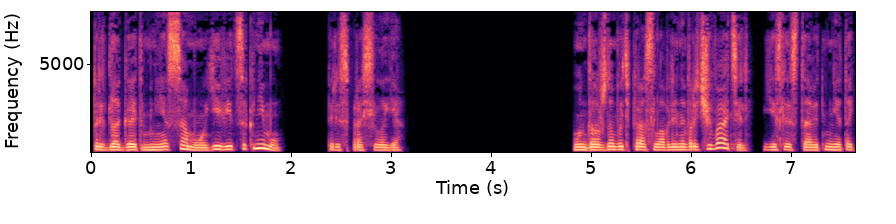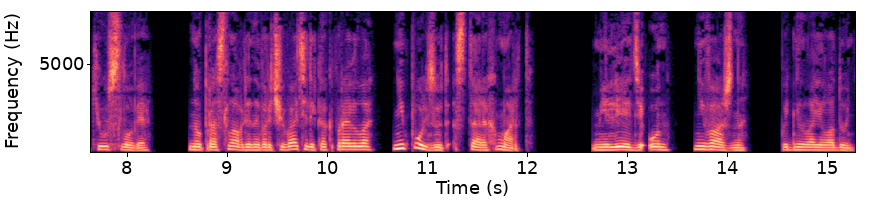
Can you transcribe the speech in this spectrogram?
предлагает мне самой явиться к нему? Переспросила я. Он должно быть прославленный врачеватель, если ставит мне такие условия. Но прославленные врачеватели, как правило, не пользуют старых март. Миледи, он... Неважно, подняла я ладонь.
